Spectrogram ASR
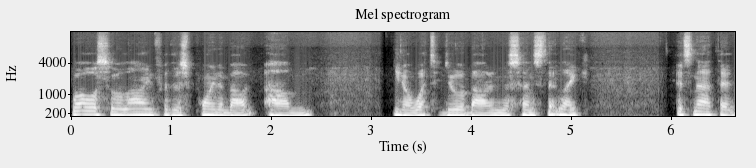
while also allowing for this point about um, you know what to do about it in the sense that like it's not that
